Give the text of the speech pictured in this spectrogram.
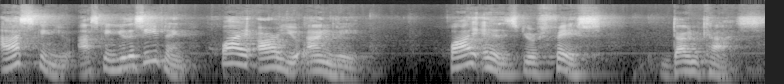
asking you, asking you this evening, why are you angry? Why is your face downcast?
